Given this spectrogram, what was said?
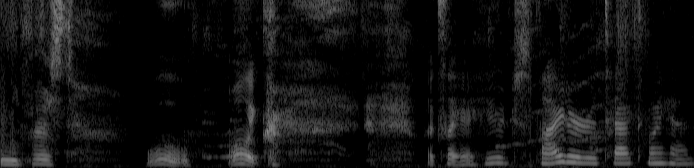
in the first, ooh, holy crap. Looks like a huge spider attacked my hand.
